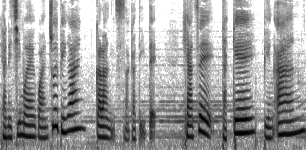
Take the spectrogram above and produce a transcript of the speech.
兄弟姊妹，愿最平安，甲咱三个地带，兄弟大家平安。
